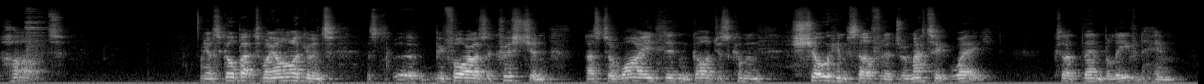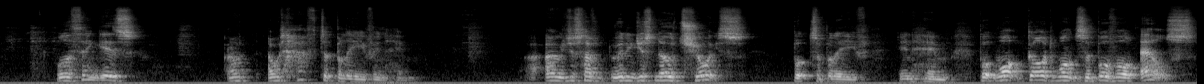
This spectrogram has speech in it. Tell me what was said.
heart. You know, to go back to my argument uh, before I was a Christian as to why didn't God just come and show himself in a dramatic way? Because I'd then believe in him. Well, the thing is, I would, I would have to believe in him. I would just have really just no choice but to believe in him. But what God wants above all else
